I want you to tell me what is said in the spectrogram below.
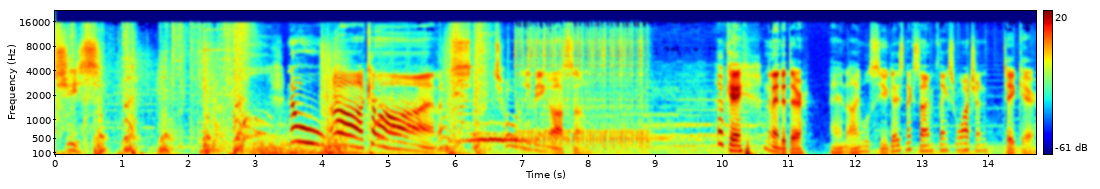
Jeez. Come on! That was totally being awesome. Okay, I'm gonna end it there. And I will see you guys next time. Thanks for watching. Take care.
